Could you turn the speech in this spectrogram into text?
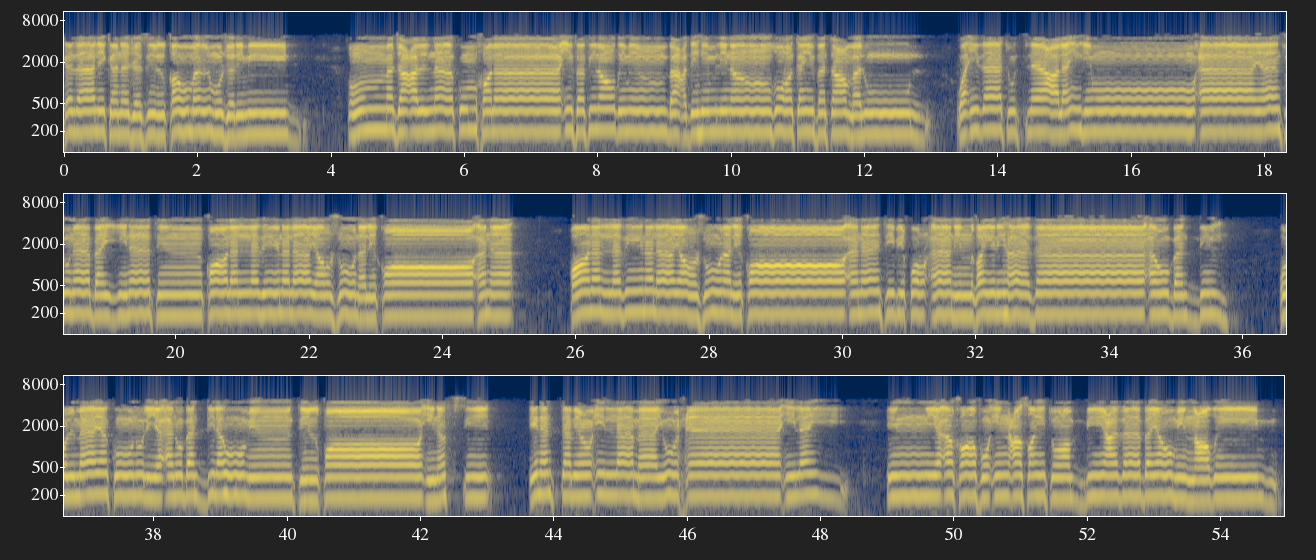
كذلك نجزي القوم المجرمين. ثم جعلناكم خلائف في الأرض من بعدهم لننظر كيف تعملون. وإذا تتلى عليهم آياتنا بينات قال الذين لا يرجون لقاءنا قال الذين لا يرجون لقاءنا ائت بقرآن غير هذا أو بدله قل ما يكون لي أن أبدله من تلقاء نفسي إن أتبع إلا ما يوحى إلي إني أخاف إن عصيت ربي عذاب يوم عظيم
